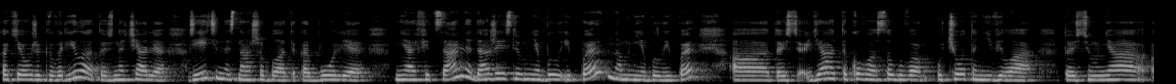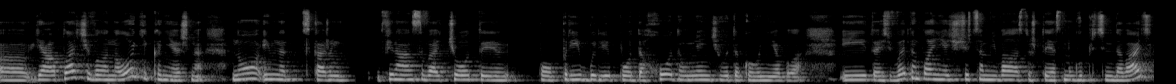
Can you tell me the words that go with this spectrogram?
как я уже говорила, то есть вначале деятельность наша была такая более неофициальная, даже если у меня был ИП, на мне был ИП, а, то есть я такого особого учета не вела, то есть у меня, а, я оплачивала налоги, конечно, но именно, скажем, финансовые отчеты по прибыли, по доходам, у меня ничего такого не было. И то есть в этом плане я чуть-чуть сомневалась, то, что я смогу претендовать.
